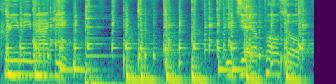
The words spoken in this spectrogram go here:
Creamy Mackie. Ijea Poso.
